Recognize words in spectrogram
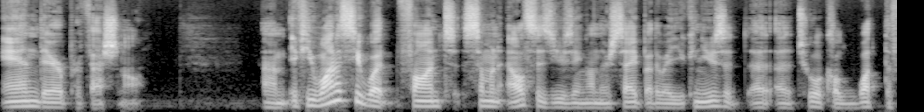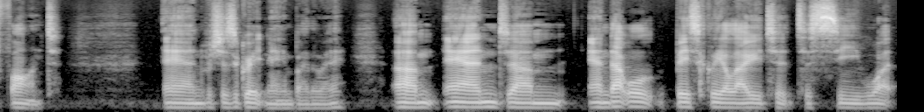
and they're professional. Um, if you want to see what font someone else is using on their site, by the way, you can use a, a tool called What the Font, and which is a great name, by the way. Um, and um, and that will basically allow you to to see what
